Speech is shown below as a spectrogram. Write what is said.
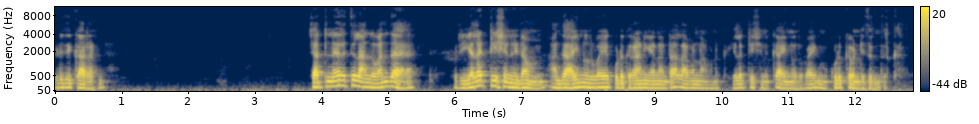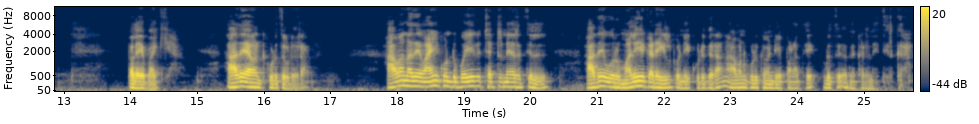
விடுதிக்காரன். சற்று நேரத்தில் அங்கே வந்த ஒரு எலக்ட்ரிஷியனிடம் அந்த ஐநூறுரூபாயை கொடுக்குறான். ஏனென்றால் அவன் அவனுக்கு எலக்ட்ரீஷியனுக்கு ஐநூறுரூபாய் நம்ம கொடுக்க வேண்டியது இருந்திருக்கார் பழைய பாக்கியா. அதை அவனுக்கு கொடுத்து விடுகிறான். அவன் அதை வாங்கி கொண்டு போய் சற்று நேரத்தில் அதை ஒரு மளிகை கடையில் கொண்டு கொடுக்குறான். அவன் கொடுக்க வேண்டிய பணத்தை கொடுத்து அந்த கடனை தீர்க்கிறான்.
